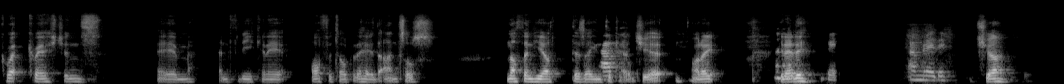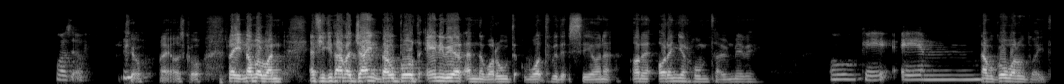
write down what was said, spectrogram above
quick questions um, and three kind of off the top of the head answers. Nothing here designed to catch you out. All right. You ready? Okay. I'm ready. Sure. Positive. Cool. Right, let's go. Right, number one. If you could have a giant billboard anywhere in the world, what would it say on it? Or, or in your hometown, maybe? Okay. Um, I will go worldwide.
